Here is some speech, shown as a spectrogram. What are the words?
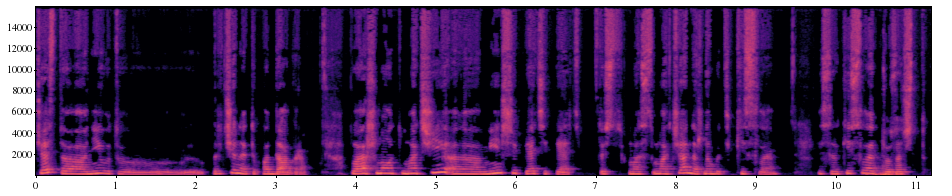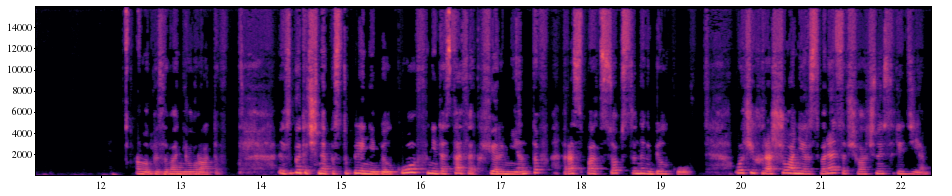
Часто они вот, э, причина это подагра. pH мочи э, меньше 5,5. То есть моча должна быть кислая. Если кислое, то значит в образовании уратов. Избыточное поступление белков, недостаток ферментов, распад собственных белков. Очень хорошо они растворяются в щелочной среде.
